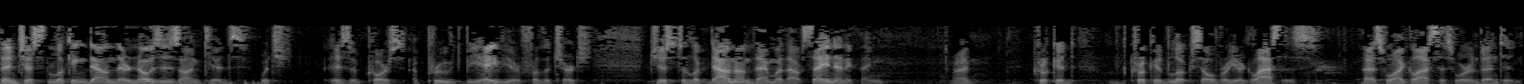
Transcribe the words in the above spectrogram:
than just looking down their noses on kids, which is, of course, approved behavior for the church, just to look down on them without saying anything, right? Crooked, crooked looks over your glasses. That's why glasses were invented.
